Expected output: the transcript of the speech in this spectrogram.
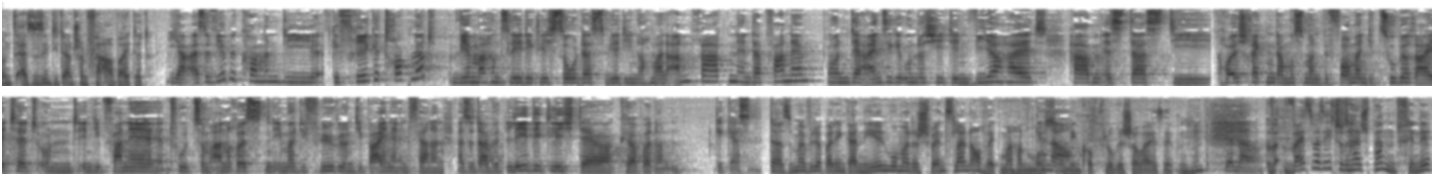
Und also sind die dann schon verarbeitet? Ja, also wir bekommen die gefriergetrocknet. Wir machen es lediglich so, dass wir die nochmal anbraten in der Pfanne. Und der einzige Unterschied, den wir halt haben, ist, dass die Heuschrecken, da muss man, bevor man die zubereitet und in die Pfanne tut zum Anrösten, immer die Flügel und die Beine entfernen. Also da wird lediglich der Körper dann gegessen. Da sind wir wieder bei den Garnelen, wo man das Schwänzlein auch wegmachen muss genau. und den Kopf logischerweise. Mhm. Genau. Weißt du, was ich total spannend finde?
